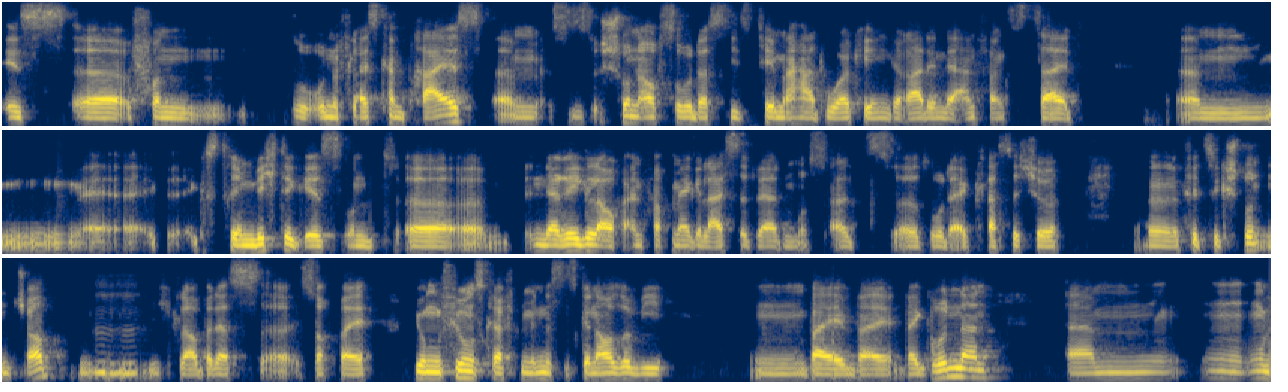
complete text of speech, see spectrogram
ist äh, von so ohne Fleiß kein Preis. Ähm, es ist schon auch so, dass dieses Thema Hardworking gerade in der Anfangszeit ähm, äh, extrem wichtig ist und äh, in der Regel auch einfach mehr geleistet werden muss als äh, so der klassische 40-Stunden-Job. Mhm. Ich glaube, das ist auch bei jungen Führungskräften mindestens genauso wie Mm, bei, bei, bei Gründern. Ähm, mm,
